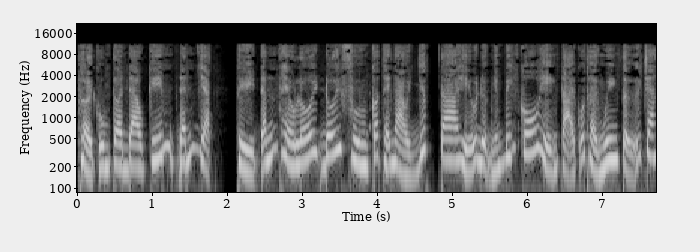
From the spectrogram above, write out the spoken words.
Thời cung tên đao kiếm đánh giặc thì đánh theo lối đối phương có thể nào giúp ta hiểu được những biến cố hiện tại của thời nguyên tử chăng?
